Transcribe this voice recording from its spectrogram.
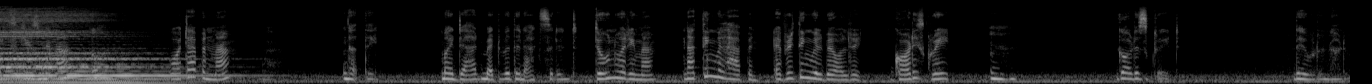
Excuse me, ma'am. What happened, ma'am? Nothing my dad met with an accident Don't worry, ma'am. Nothing will happen. Everything will be all right. God is great. God is great దేవుడున్నాడు.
